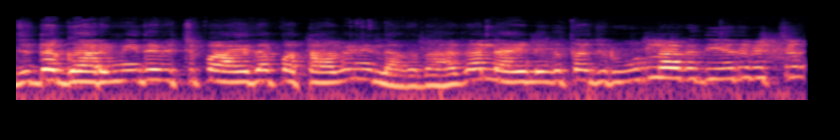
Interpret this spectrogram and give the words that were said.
ਜਿੱਦਾਂ ਗਰਮੀ ਦੇ ਵਿੱਚ ਪਾਏ ਦਾ ਪਤਾ ਵੀ ਨਹੀਂ ਲੱਗਦਾ ਹੈਗਾ। ਲਾਈਨਿੰਗ ਤਾਂ ਜ਼ਰੂਰ ਲੱਗਦੀ ਹੈ ਇਹਦੇ ਵਿੱਚ।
